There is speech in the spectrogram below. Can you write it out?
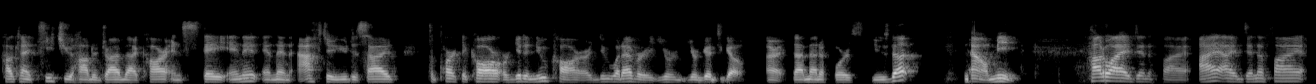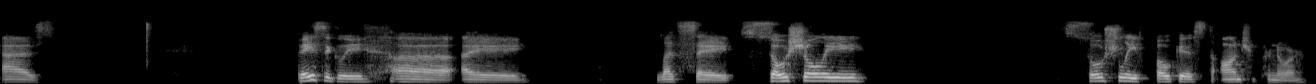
How can I teach you how to drive that car and stay in it? And then after you decide to park the car or get a new car or do whatever, you're you're good to go. All right, that metaphor is used up. Now, me, how do I identify? I identify as basically uh, a, let's say, socially socially focused entrepreneur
